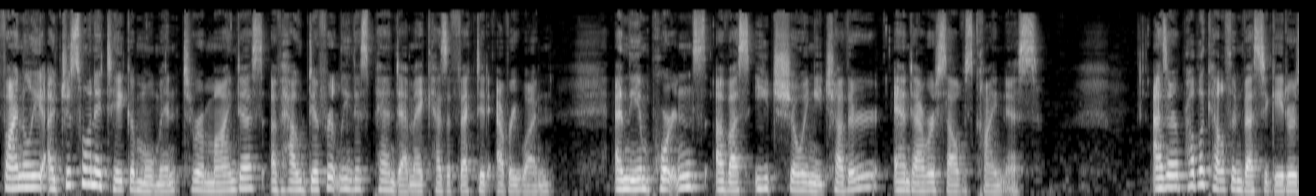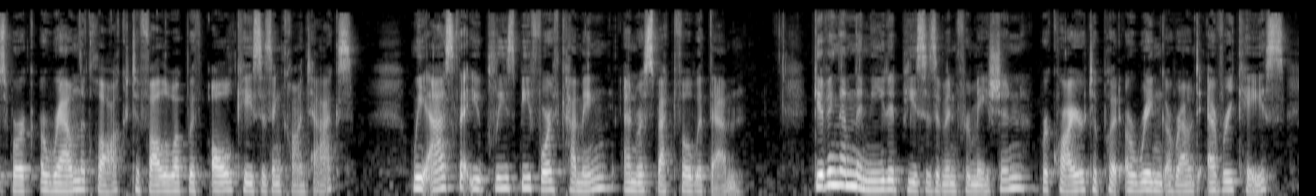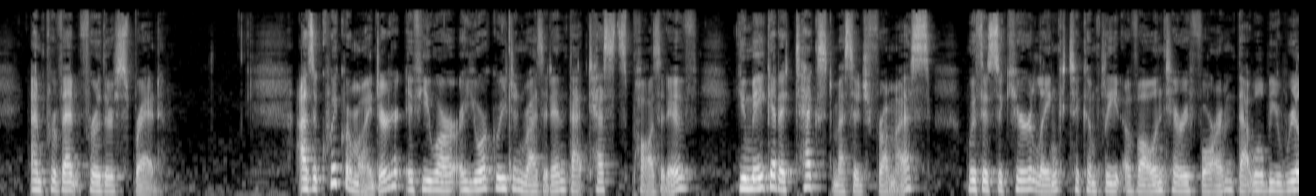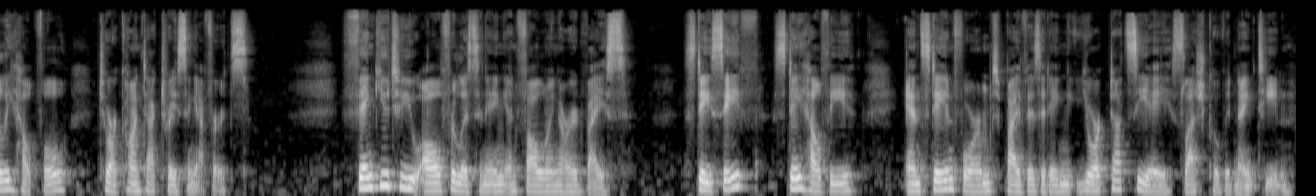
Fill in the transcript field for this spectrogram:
Finally, I just want to take a moment to remind us of how differently this pandemic has affected everyone and the importance of us each showing each other and ourselves kindness. As our public health investigators work around the clock to follow up with all cases and contacts, we ask that you please be forthcoming and respectful with them giving them the needed pieces of information required to put a ring around every case and prevent further spread. As a quick reminder, if you are a York Region resident that tests positive, you may get a text message from us with a secure link to complete a voluntary form that will be really helpful to our contact tracing efforts. Thank you to you all for listening and following our advice. Stay safe, stay healthy, and stay informed by visiting york.ca slash COVID 19.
